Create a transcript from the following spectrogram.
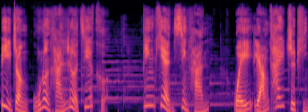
痹症无论寒热皆可。冰片性寒，为凉开之品。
